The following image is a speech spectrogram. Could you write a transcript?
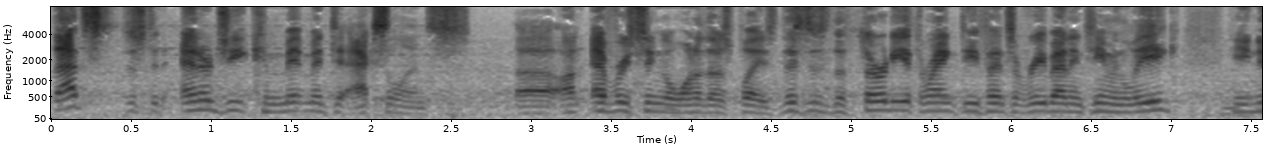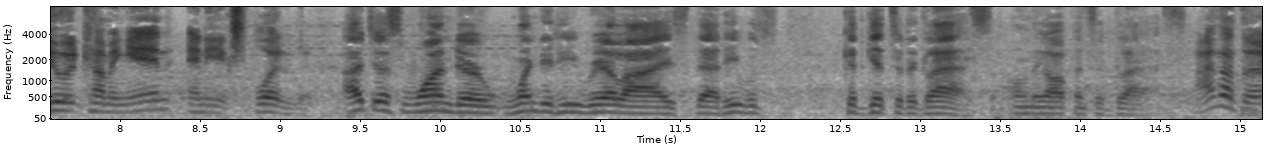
That's just an energy commitment to excellence uh, on every single one of those plays. This is the 30th ranked defensive rebounding team in the league. He knew it coming in, and he exploited it. I just wonder when did he realize that he was could get to the glass on the offensive glass. I thought the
